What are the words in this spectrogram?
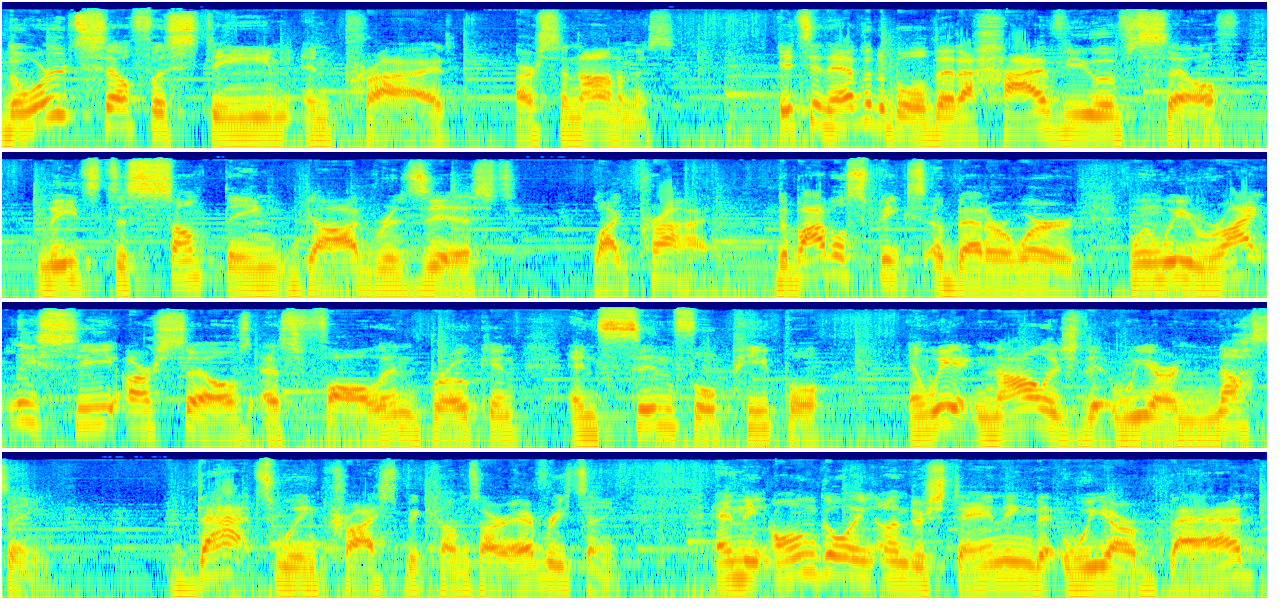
The words self esteem and pride are synonymous. It's inevitable that a high view of self leads to something God resists, like pride. The Bible speaks a better word. When we rightly see ourselves as fallen, broken, and sinful people, and we acknowledge that we are nothing, that's when Christ becomes our everything. And the ongoing understanding that we are bad,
